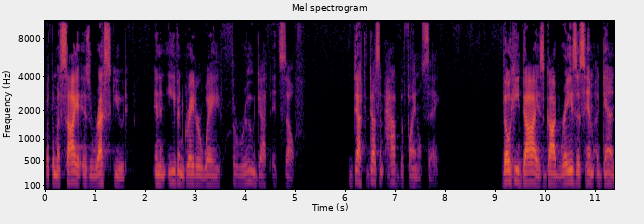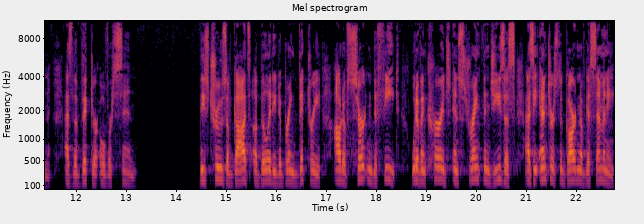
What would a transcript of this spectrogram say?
but the Messiah is rescued in an even greater way through death itself. Death doesn't have the final say. Though he dies, God raises him again as the victor over sin. These truths of God's ability to bring victory out of certain defeat would have encouraged and strengthened Jesus as he enters the Garden of Gethsemane,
